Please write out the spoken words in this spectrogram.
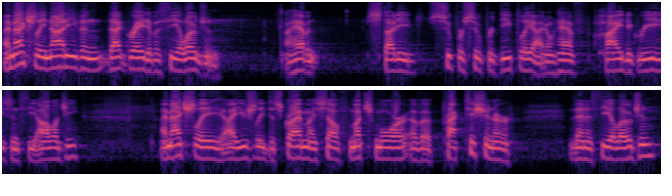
I'm actually not even that great of a theologian. I haven't studied super, super deeply. I don't have high degrees in theology. I'm actually, I usually describe myself much more of a practitioner than a theologian.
